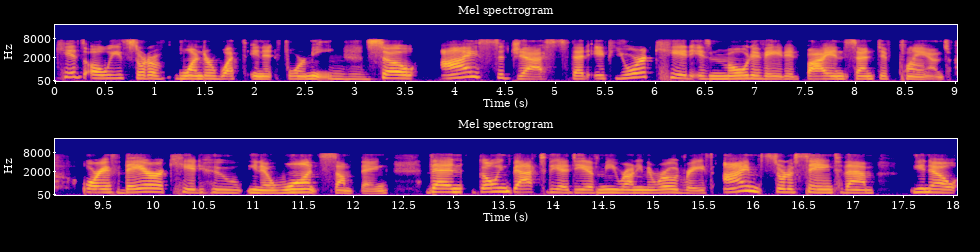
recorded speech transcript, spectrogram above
kids always sort of wonder what's in it for me. Mm-hmm. So I suggest that if your kid is motivated by incentive plans or if they are a kid who, you know, wants something, then going back to the idea of me running the road race, I'm sort of saying to them, you know,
